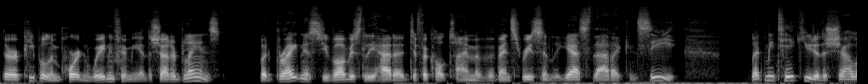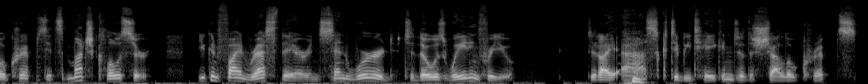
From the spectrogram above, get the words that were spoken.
There are people important waiting for me at the Shattered Plains. But brightness, you've obviously had a difficult time of events recently. Yes, that I can see. Let me take you to the shallow crypts. It's much closer. You can find rest there and send word to those waiting for you. Did I hmm. ask to be taken to the shallow crypts?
